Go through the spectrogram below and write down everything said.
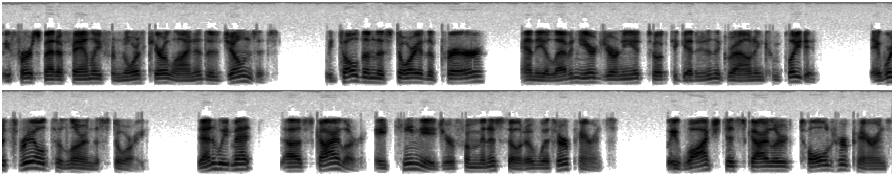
We first met a family from North Carolina, the Joneses. We told them the story of the prayer and the 11 year journey it took to get it in the ground and completed. They were thrilled to learn the story. Then we met uh, Skylar, a teenager from Minnesota, with her parents. We watched as Skylar told her parents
